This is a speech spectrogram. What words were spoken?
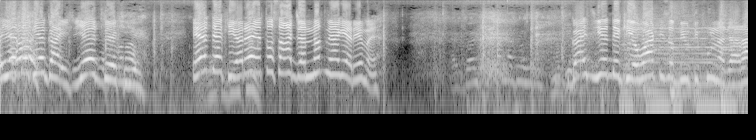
ये देखिए गाइस ये देखिए ये देखिए अरे ये तो सारा जन्नत में आ गया रे मैं। गाइस ये देखिए व्हाट इज़ अ ब्यूटीफुल नज़ारा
